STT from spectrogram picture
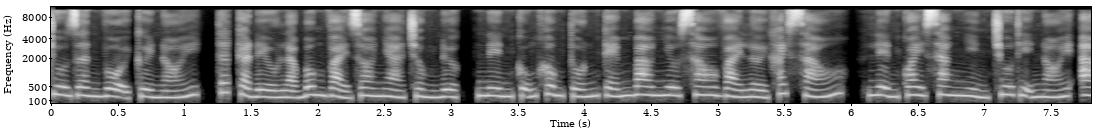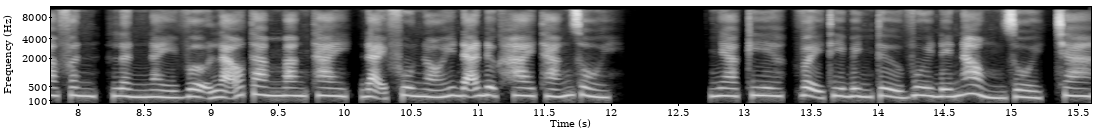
Chu dân vội cười nói, tất cả đều là bông vải do nhà chồng được, nên cũng không tốn kém bao nhiêu sau vài lời khách sáo, liền quay sang nhìn Chu thị nói, "A phân, lần này vợ lão tam mang thai, đại phu nói đã được hai tháng rồi." Nhà kia, vậy thì bình tử vui đến hỏng rồi, cha,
